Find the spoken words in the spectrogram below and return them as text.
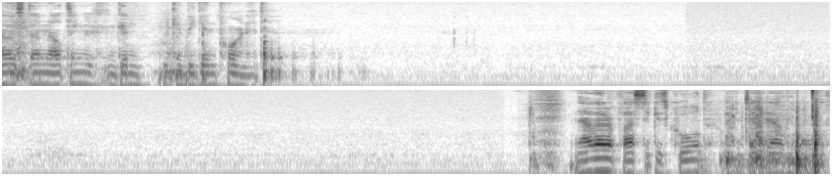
Now it's done melting, we can begin, we can begin pouring it. Now that our plastic is cooled, we can take it out of the mold.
